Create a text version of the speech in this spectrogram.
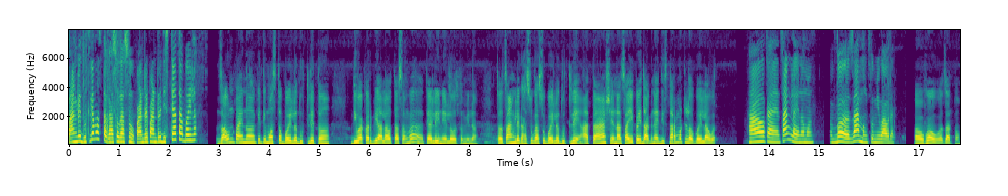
चांगले धुतले मस्त घासू घासू पांढरे पांढरे दिसते आता बैल. जाऊन पाय ना किती मस्त बैल धुतले तर. दिवाकर बी आला होता संग त्याला नेलं होतं मी तर चांगले घासू घासू बैल धुतले. आता शेणाचा एकही दाग नाही दिसणार म्हटलं बैलावर. हा काय चांगलं आहे ना मग. बर जा मग तुम्ही वावरात. अं, हो हो जातो.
